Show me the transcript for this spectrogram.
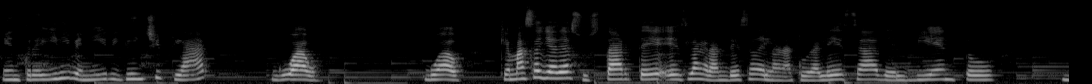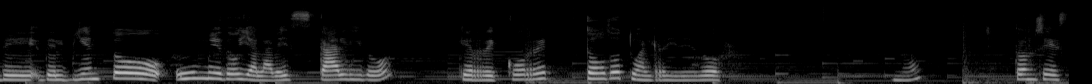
entre ir y venir y un chiflar. ¡Guau! ¡Guau! Que más allá de asustarte es la grandeza de la naturaleza, del viento, del viento húmedo y a la vez cálido que recorre todo tu alrededor. ¿No? Entonces,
